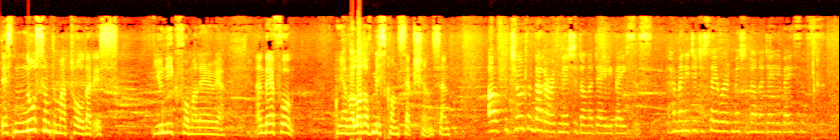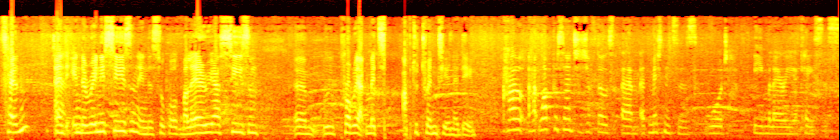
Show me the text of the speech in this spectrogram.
there's no symptom at all that is unique for malaria. And therefore, we have a lot of misconceptions. And Of the children that are admitted on a daily basis, how many did you say were admitted on a daily basis? 10. And in the rainy season, in the so called malaria season, um, we probably admit up to 20 in a day. How, how what percentage of those um, admittances would be malaria cases?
